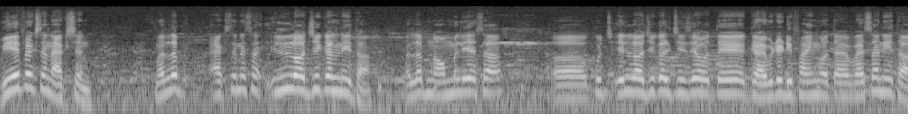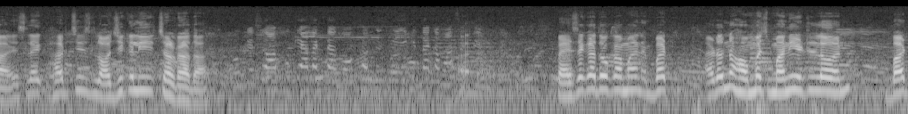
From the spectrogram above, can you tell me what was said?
V F X and action मतलब एक्शन ऐसा इलॉजिकल नहीं था. मतलब नॉर्मली ऐसा अ, कुछ इलॉजिकल चीज़ें होते हैं ग्रेविटी डिफाइंग होता है वैसा नहीं था. इट्स लाइक हर चीज़ लॉजिकली चल रहा था. पैसे का तो कमान but I don't know how much money it learn but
